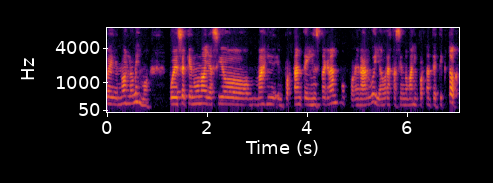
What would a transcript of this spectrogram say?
eh, no es lo mismo. Puede ser que en uno haya sido más importante Instagram, por poner algo, y ahora está siendo más importante TikTok.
